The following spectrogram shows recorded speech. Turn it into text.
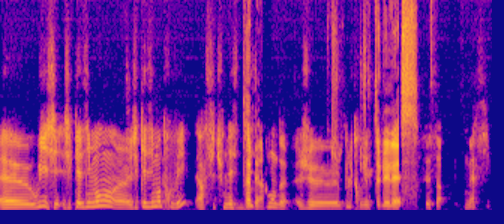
Euh, oui, j'ai quasiment, euh, j'ai quasiment trouvé. Alors, si tu me laisses 10 Très bien. secondes, je peux le Je trouver. te les laisse. C'est ça. Merci.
